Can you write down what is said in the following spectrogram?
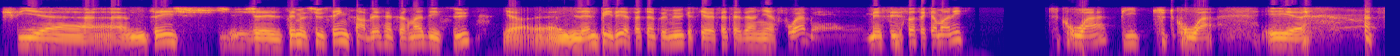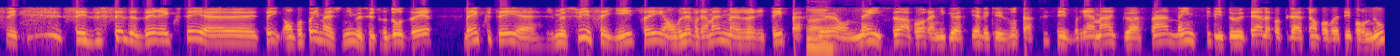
Puis, euh, tu sais, je, sais, M. Singh semblait sincèrement déçu. Il a, euh, L'NPD a fait un peu mieux que ce qu'il avait fait la dernière fois, mais, mais c'est ça. Fait qu'à un moment donné, tu crois, puis tu te crois. Et euh, c'est difficile de dire, écoutez, euh, on peut pas imaginer M. Trudeau dire ben écoutez, euh, je me suis essayé, tu sais, on voulait vraiment une majorité parce qu'on aille ça avoir à négocier avec les autres partis, c'est vraiment gossant, même si les deux tiers de la population n'ont pas voté pour nous.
